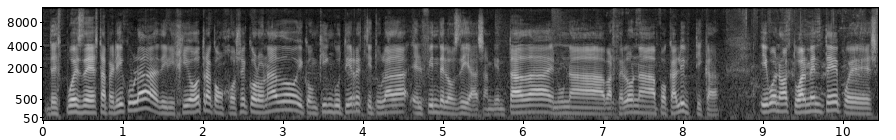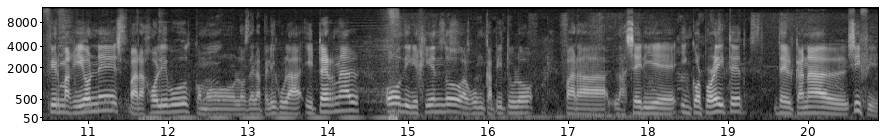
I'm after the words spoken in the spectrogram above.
Después de esta película dirigió otra con José Coronado y con King Gutiérrez titulada El fin de los días, ambientada en una Barcelona apocalíptica. Y bueno, actualmente pues firma guiones para Hollywood como los de la película Eternal o dirigiendo algún capítulo para la serie Incorporated del canal Sifi.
